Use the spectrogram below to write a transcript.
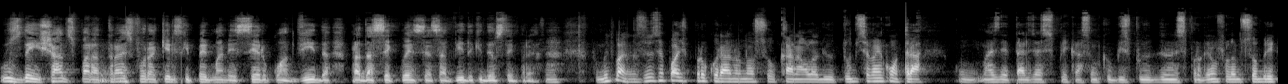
os deixados para trás foram aqueles que permaneceram com a vida para dar sequência a essa vida que Deus tem para ela. Muito bacana. Você pode procurar no nosso canal lá do YouTube, você vai encontrar com mais detalhes essa explicação que o bispo deu nesse programa, falando sobre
